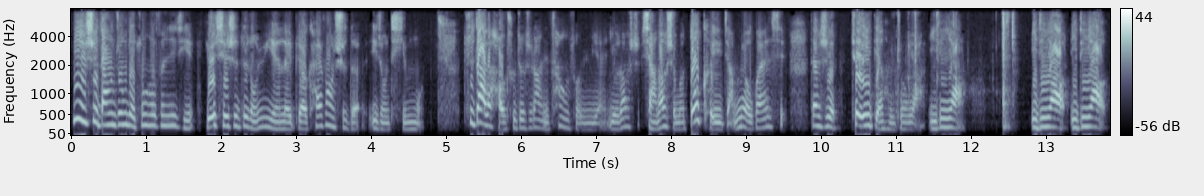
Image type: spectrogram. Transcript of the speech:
面试当中的综合分析题，尤其是这种预言类比较开放式的一种题目，最大的好处就是让你畅所欲言，有到想到什么都可以讲，没有关系。但是就一点很重要，一定要，一定要，一定要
